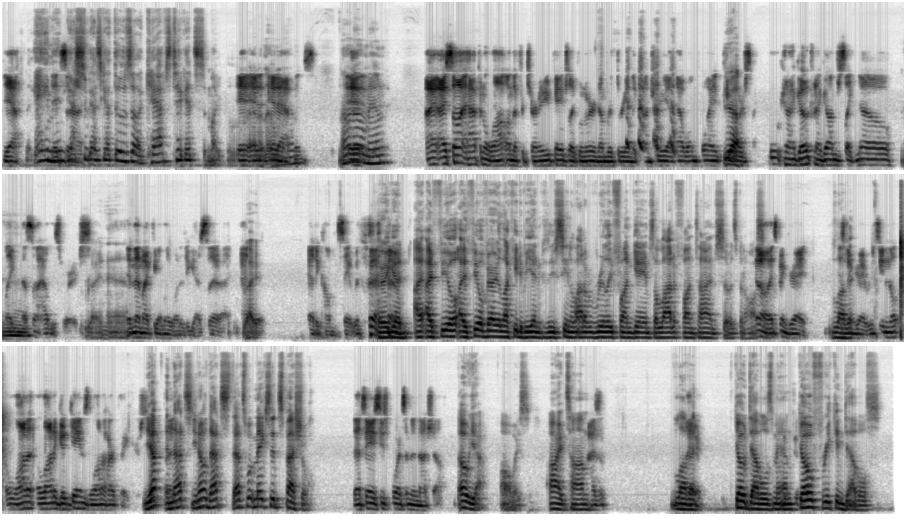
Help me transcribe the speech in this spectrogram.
Yeah. Like, hey man, you guys, uh, you guys got those uh, Cavs tickets? I'm like, It, I it, don't know, it happens. I don't It- know, man. I, I saw it happen a lot on the fraternity page, like when we were number three in the country at, at one point. People Yeah. were just like, "Oh, can I go? Can I go? I'm just like, no, like Mm. that's not how this works. Right. Yeah. And then my family wanted to go, so I, I Right. had to compensate with Very good. I, I feel I feel very lucky to be in because we've seen a lot of really fun games, a lot of fun times. So it's been awesome. No, it's been great. Love it's it. been great. We've seen a, a lot of a lot of good games, a lot of heartbreakers. Yep, and that's you know that's that's what makes it special. that's AAC sports in a nutshell. Oh yeah, always. All right, Tom. Love later. it. Go Devils, man. Go freaking Devils.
